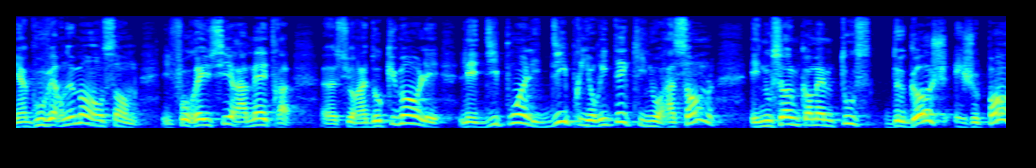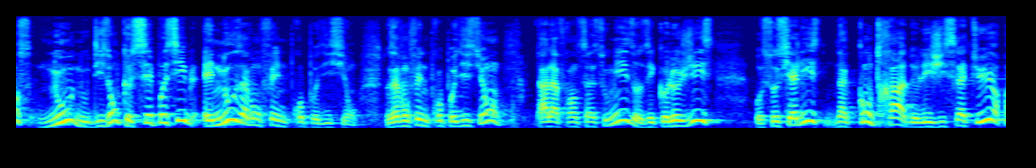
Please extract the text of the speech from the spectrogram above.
et un, gouvernement ensemble. Il faut réussir à mettre euh, sur un document les, les dix points, les dix priorités qui nous rassemblent. Et nous sommes quand même tous de gauche. Et je pense, nous, nous disons que c'est possible. Et nous avons fait une proposition. Nous avons fait une proposition à la France insoumise, aux écologistes, aux socialistes d'un contrat de législature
